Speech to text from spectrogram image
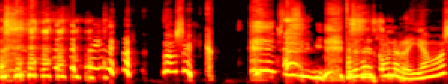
cósmico. Sí, sí, Tú no sabes cómo nos reíamos,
